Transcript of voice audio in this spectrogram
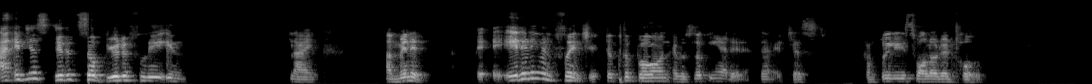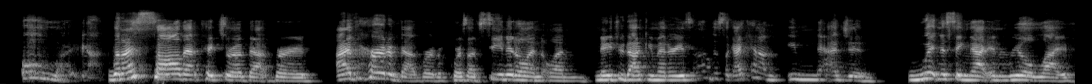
and it just did it so beautifully in like a minute it, it didn't even flinch. It took the bone, it was looking at it, and then it just completely swallowed it whole. Oh my God. When I saw that picture of that bird, I've heard of that bird, of course. I've seen it on, on nature documentaries. I'm just like, I cannot imagine witnessing that in real life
